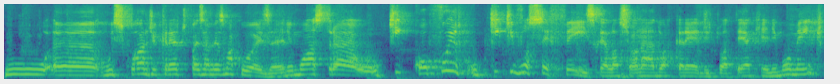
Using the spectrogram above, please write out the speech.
O, uh, o score de crédito faz a mesma coisa. Ele mostra o que, qual foi o que, que você fez relacionado a crédito até aquele momento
